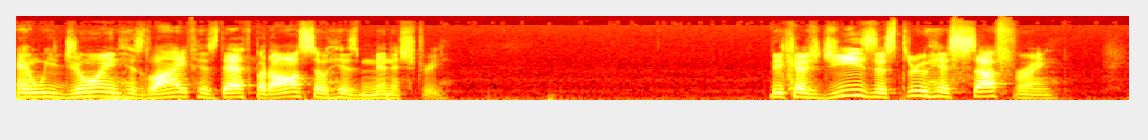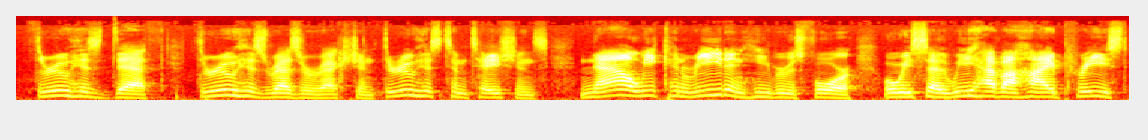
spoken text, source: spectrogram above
And we join his life, his death, but also his ministry. Because Jesus, through his suffering, through his death, through his resurrection, through his temptations. Now we can read in Hebrews 4 where we said, We have a high priest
